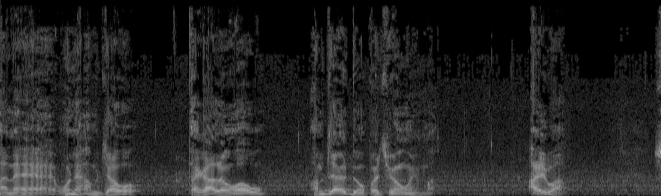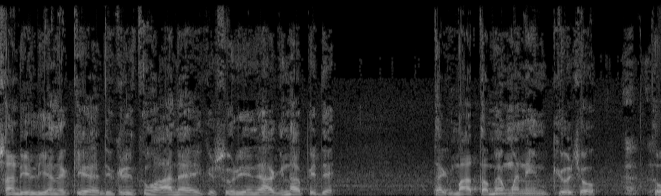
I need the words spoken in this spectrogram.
અને મને સમજાવો. તાકે હાલો હું આવું. સમજાવી દઉં પછી હું એમાં આવ્યા. સાંડિલિયાને કે દીકરી તું આને કે સૂર્યને આજ્ઞા આપી દે. તાકે માં તમે મને એમ કહો છો, તો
